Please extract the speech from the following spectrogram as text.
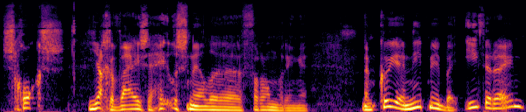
Schoks, Ja. gewijze, hele snelle veranderingen. Dan kun je niet meer bij iedereen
